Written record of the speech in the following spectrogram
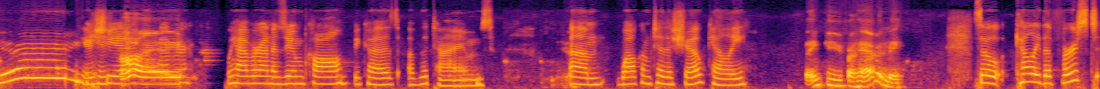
yay! Here she is. Hi. We have her- We have her on a Zoom call because of the times. Um, welcome to the show, Kelly. Thank you for having me. So, Kelly, the first,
